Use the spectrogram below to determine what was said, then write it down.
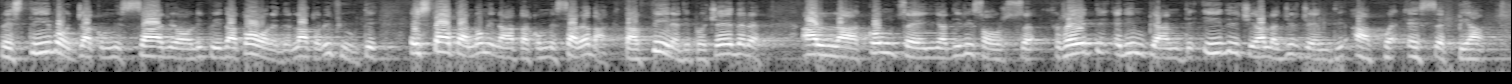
Restivo, già commissario liquidatore del lato rifiuti, è stata nominata commissario ad acta al fine di procedere alla consegna di risorse, reti ed impianti idrici alla Girgenti Acque SPA.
